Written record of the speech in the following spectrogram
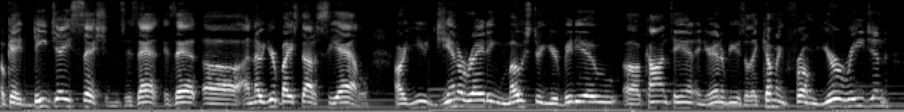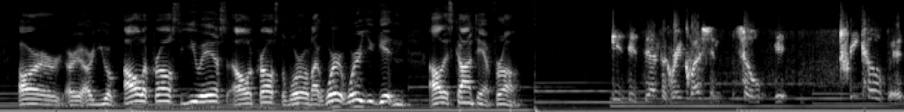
Okay, DJ sessions. Is that is that uh I know you're based out of Seattle. Are you generating most of your video uh, content and your interviews are they coming from your region are, are, are you all across the U.S., all across the world? Like, where, where are you getting all this content from? It, it, that's a great question. So, it, pre-COVID,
